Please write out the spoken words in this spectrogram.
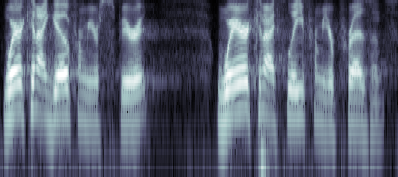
Where can I go from your spirit? Where can I flee from your presence?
